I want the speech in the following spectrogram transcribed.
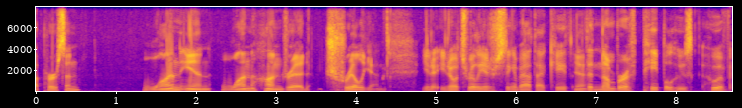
a person? One in 100 trillion. You know, you know what's really interesting about that, Keith? Yeah. The number of people who's who have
